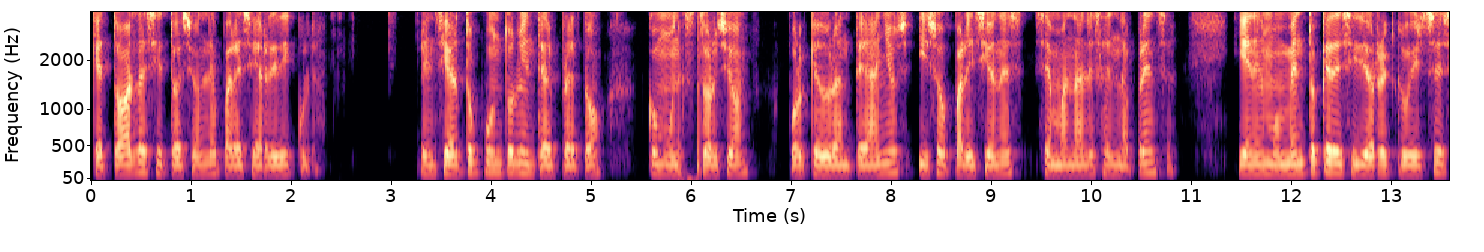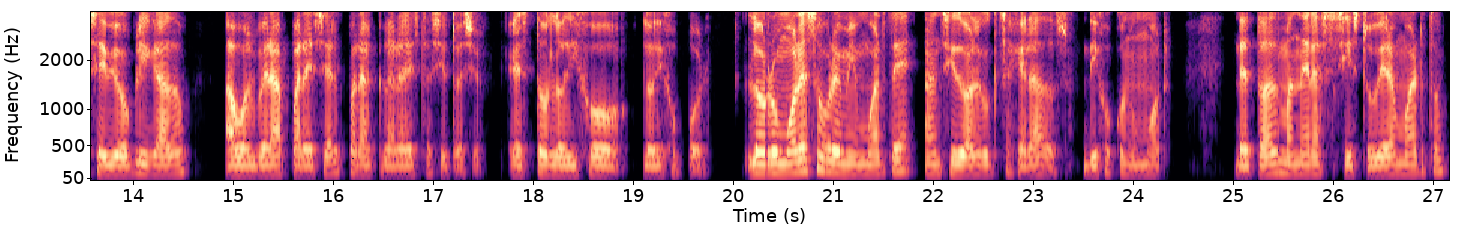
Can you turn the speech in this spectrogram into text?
que toda la situación le parecía ridícula. En cierto punto lo interpretó como una extorsión porque durante años hizo apariciones semanales en la prensa y en el momento que decidió recluirse se vio obligado a volver a aparecer para aclarar esta situación. Esto lo dijo, lo dijo Paul. Los rumores sobre mi muerte han sido algo exagerados, dijo con humor. De todas maneras, si estuviera muerto,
